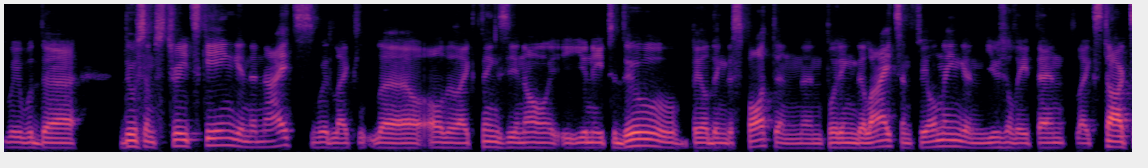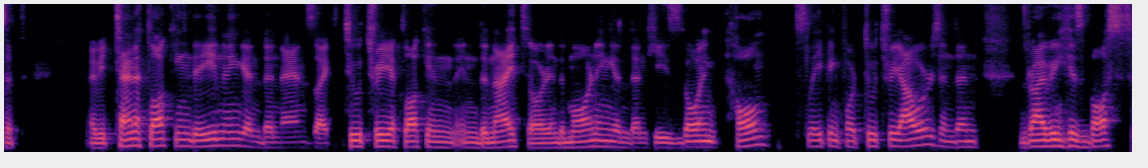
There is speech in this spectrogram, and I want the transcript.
we would uh, do some street skiing in the nights with like uh, all the like things you know you need to do building the spot and and putting the lights and filming. And usually then like starts at maybe 10 o'clock in the evening and then ends like 2 3 o'clock in in the night or in the morning. And then he's going home sleeping for two three hours and then driving his bus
